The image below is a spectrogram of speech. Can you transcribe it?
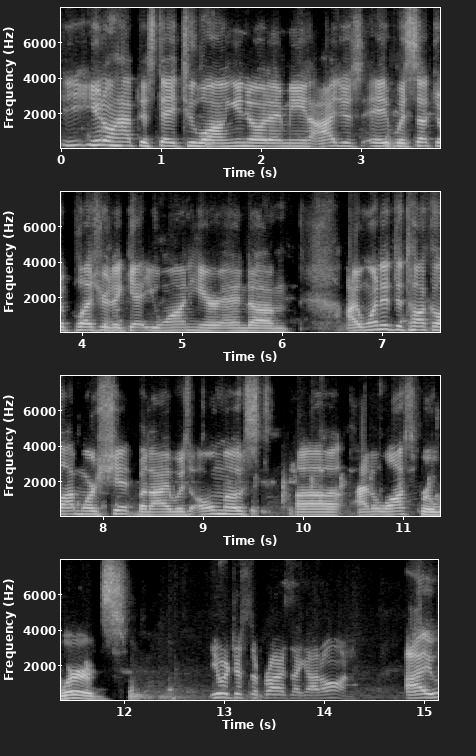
you don't have to stay too long. You know what I mean? I just, it was such a pleasure to get you on here. And um, I wanted to talk a lot more shit, but I was almost uh, at a loss for words. you were just surprised I got on. I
